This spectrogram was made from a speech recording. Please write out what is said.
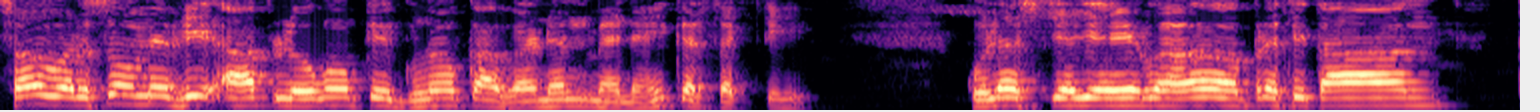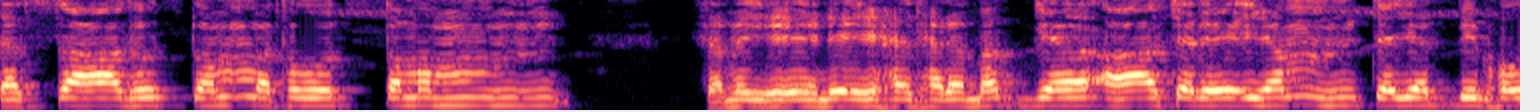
सौ वर्षों में भी आप लोगों के गुणों का वर्णन मैं नहीं कर सकती। कुलस्य प्रथितान, तत्साधुत्व मथोत्तम समय नेह धर्मज्ञ आचरेयम च यद्विभो।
